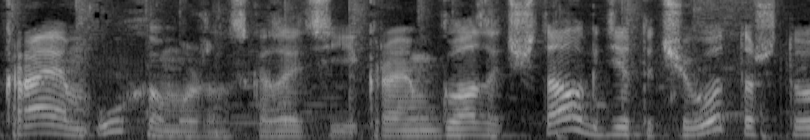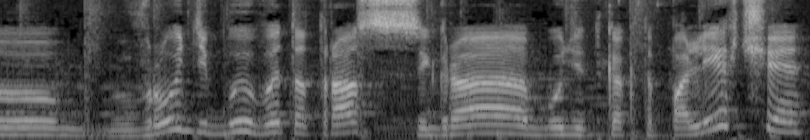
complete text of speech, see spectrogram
Краем уха, можно сказать, и краем глаза читал где-то чего-то, что вроде бы в этот раз игра будет как-то полегче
